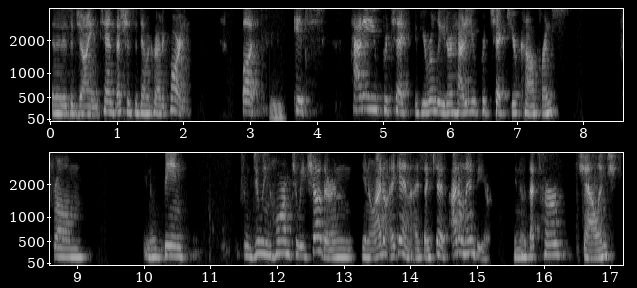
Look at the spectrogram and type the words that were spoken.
than it is a giant tent. That's just the Democratic Party. But mm-hmm. it's how do you protect if you're a leader? How do you protect your conference from you know being from doing harm to each other and you know i don't again as i said i don't envy her you know that's her challenge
